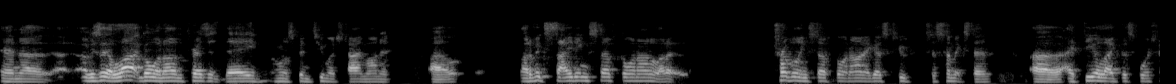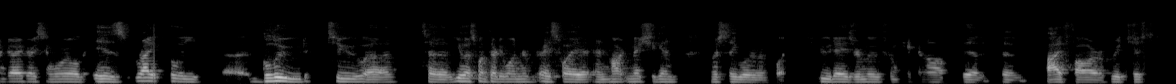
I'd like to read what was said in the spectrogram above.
and uh, obviously a lot going on present day. I won't spend too much time on it. Uh, a lot of exciting stuff going on, a lot of troubling stuff going on, I guess, to, to some extent. Uh, I feel like the sports and drag racing world is rightfully uh, glued to uh, to US 131 Raceway in Martin, Michigan. Obviously, we're what two days removed from kicking off the the by far richest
